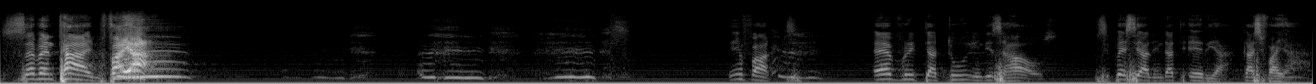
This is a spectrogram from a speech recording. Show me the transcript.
Seven times. Fire! In fact, every tattoo in this house, especially in that area, catch fire.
